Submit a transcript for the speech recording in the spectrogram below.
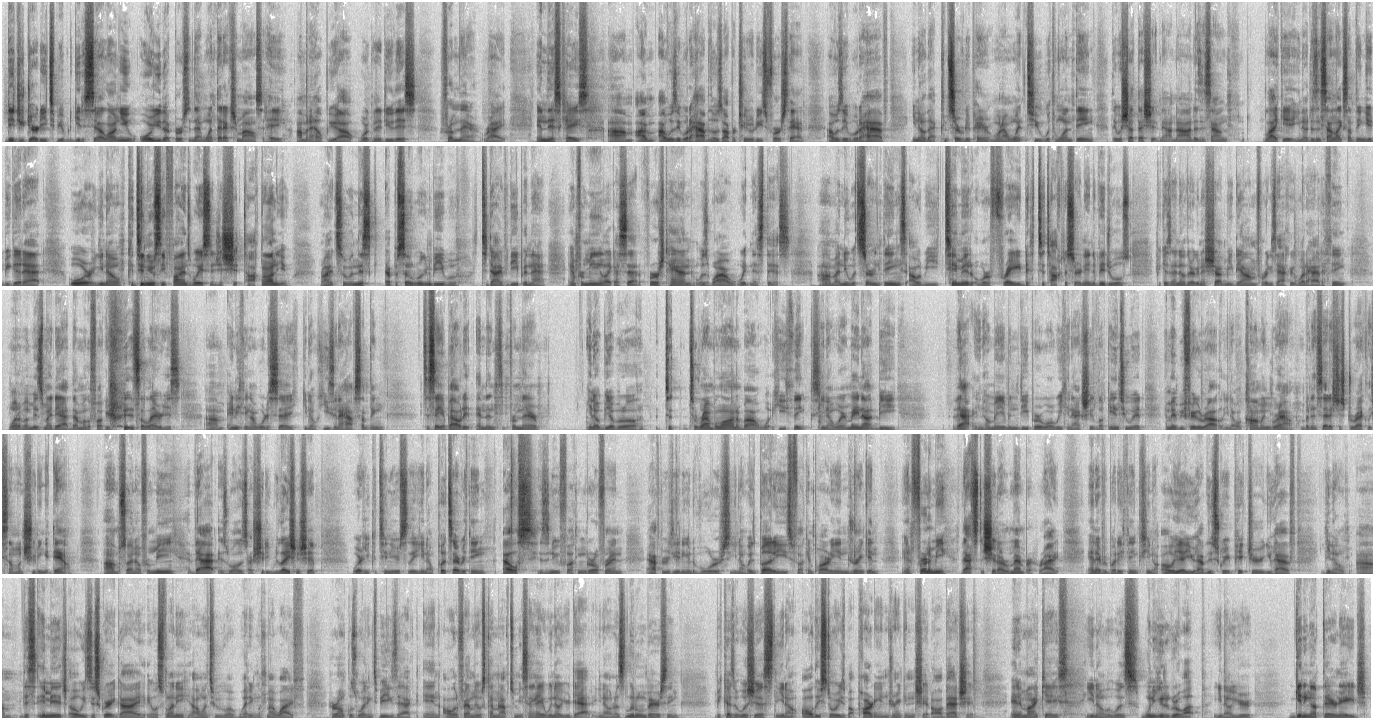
did you dirty to be able to get a sale on you? Or you that person that went that extra mile said, hey, I'm going to help you out. We're going to do this from there, right? In this case, um, I'm, I was able to have those opportunities firsthand. I was able to have, you know, that conservative parent when I went to with one thing, they would shut that shit down. Nah, it doesn't sound like it, you know, doesn't sound like something you'd be good at, or, you know, continuously finds ways to just shit talk on you, right? So in this episode, we're going to be able to dive deep in that. And for me, like I said, firsthand was where I witnessed this. Um, I knew with certain things I would be timid or afraid to talk to certain individuals because I know they're going to shut me down for exactly what I had to think. One of them is my dad. That motherfucker is hilarious. Um, anything I were to say, you know, he's going to have something to say about it, and then from there, you know, be able to, to to ramble on about what he thinks. You know, where it may not be that you know may have been deeper where we can actually look into it and maybe figure out you know a common ground. But instead it's just directly someone shooting it down. Um, so i know for me that as well as our shitty relationship where he continuously, you know, puts everything else, his new fucking girlfriend, after he's getting a divorce, you know, his buddies fucking partying, drinking in front of me. That's the shit I remember, right? And everybody thinks, you know, oh yeah, you have this great picture, you have, you know, um, this image. Oh, he's this great guy. It was funny. I went to a wedding with my wife, her uncle's wedding to be exact, and all her family was coming up to me saying, hey, we know your dad. You know, and it was a little embarrassing because it was just, you know, all these stories about partying, drinking, shit, all bad shit. And in my case, you know, it was when are you going to grow up? You know, you're getting up there in age.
